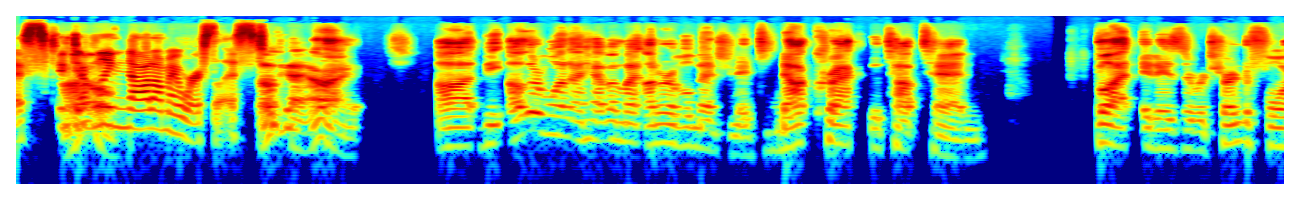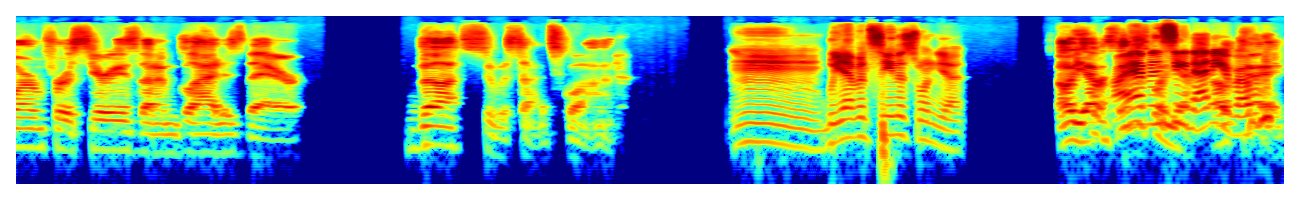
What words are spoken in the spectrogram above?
list. Oh. Definitely not on my worst list. Okay, all right. Uh, the other one I have on my honorable mention. It did not crack the top ten, but it is a return to form for a series that I'm glad is there. The Suicide Squad. Mm, we haven't seen this one yet. Oh, you haven't I haven't seen yet? any of them.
